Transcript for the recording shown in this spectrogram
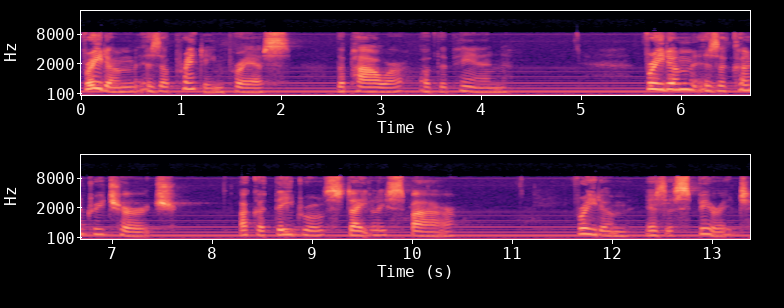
Freedom is a printing press, the power of the pen. Freedom is a country church, a cathedral's stately spire. Freedom is a spirit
